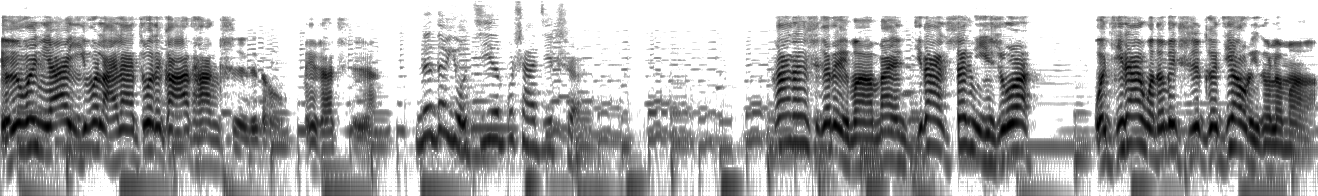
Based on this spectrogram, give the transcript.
有一回你二姨夫来了，做的疙瘩汤吃的都没有啥吃啊。那都有鸡，不杀鸡吃。那能舍得吗？买鸡蛋剩你时候，我鸡蛋我都没吃，搁窖里头了吗？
